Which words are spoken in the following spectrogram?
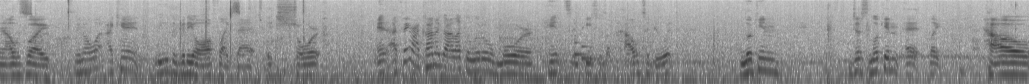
and I was like, you know what? I can't leave the video off like that. It's short, and I think I kind of got like a little more hints and pieces of how to do it. Looking, just looking at like how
